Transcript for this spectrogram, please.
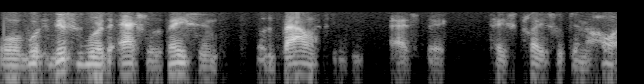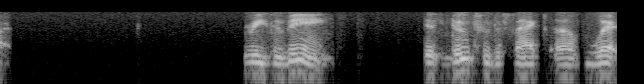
or this is where the actualization or the balancing aspect takes place within the heart. Reason being is due to the fact of what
